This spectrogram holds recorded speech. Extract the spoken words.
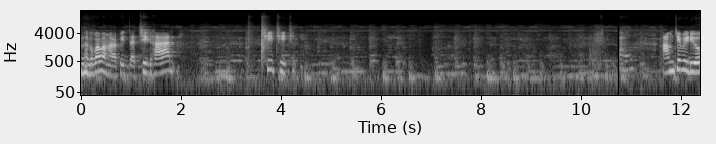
नग बाबा मला पिझ्झाची घाण. छी छी छी आमचे व्हिडिओ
